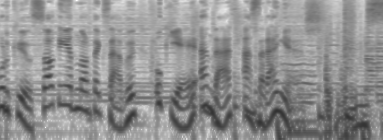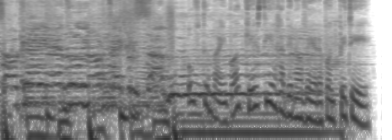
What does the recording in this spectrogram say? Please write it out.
porque só quem é do Norte é que sabe o que é andar às aranhas. Só quem é do norte é que sabe. Ouve também o podcast e a radionovaera.pt.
